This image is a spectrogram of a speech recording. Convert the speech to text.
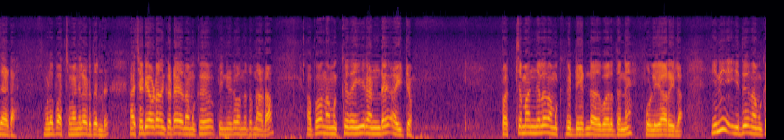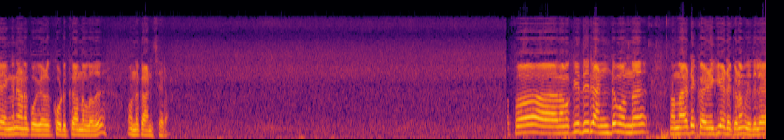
ഇതേട്ടാ. നമ്മൾ പച്ചമഞ്ഞൾ എടുത്തിട്ടുണ്ട്. ആ ചെടി അവിടെ നിൽക്കട്ടെ നമുക്ക് പിന്നീട് വന്നിട്ട് നടാം. അപ്പോൾ നമുക്കിത് ഈ രണ്ട് ഐറ്റം പച്ചമഞ്ഞൾ നമുക്ക് കിട്ടിയിട്ടുണ്ട് അതുപോലെ തന്നെ പൊളിയാറില്ല ഇനി ഇത് നമുക്ക് എങ്ങനെയാണ് കോഴികൾക്ക് കൊടുക്കുക എന്നുള്ളത് ഒന്ന് കാണിച്ചു തരാം. അപ്പോൾ നമുക്കിത് രണ്ടും ഒന്ന് നന്നായിട്ട് കഴുകിയെടുക്കണം. ഇതിലെ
